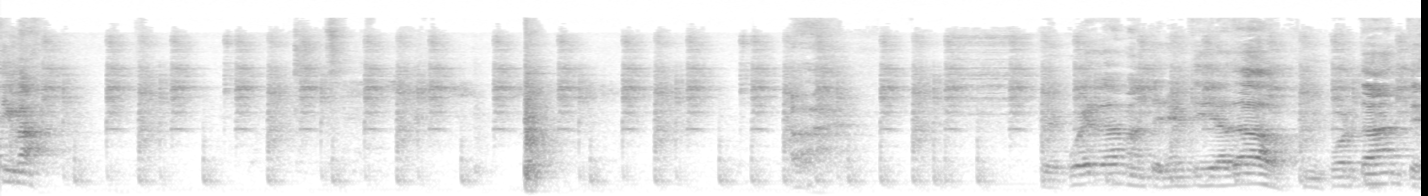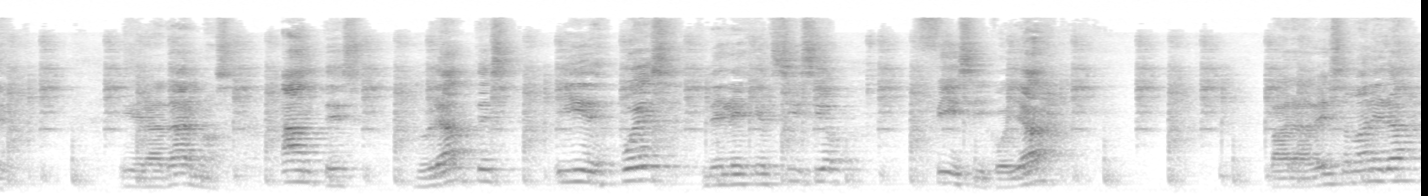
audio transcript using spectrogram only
con la última. mantenerte hidratado. Importante. Hidratarnos antes, durante y después del ejercicio físico, ¿ya? Para de esa manera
